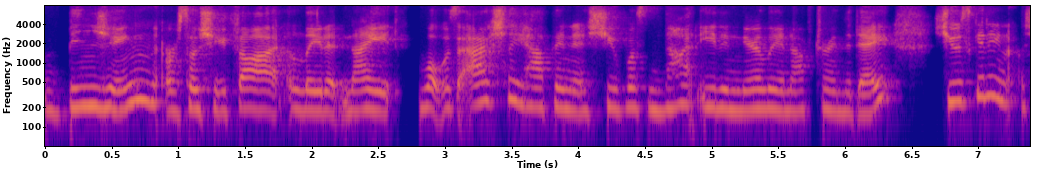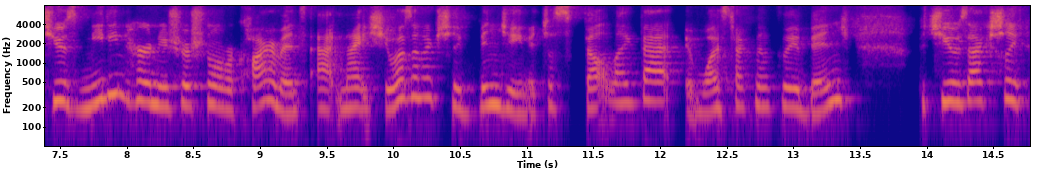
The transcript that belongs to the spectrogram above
binging, or so she thought, late at night. What was actually happening is she was not eating nearly enough during the day. She was getting, she was meeting her nutritional requirements at night. She wasn't actually binging. It just felt like that. It was technically a binge, but she was actually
